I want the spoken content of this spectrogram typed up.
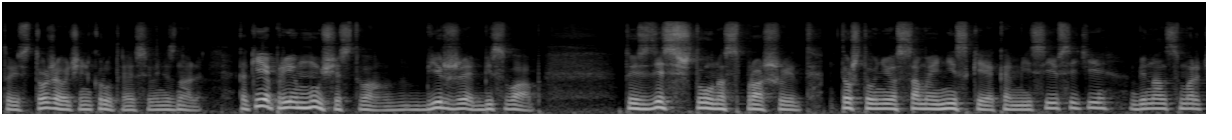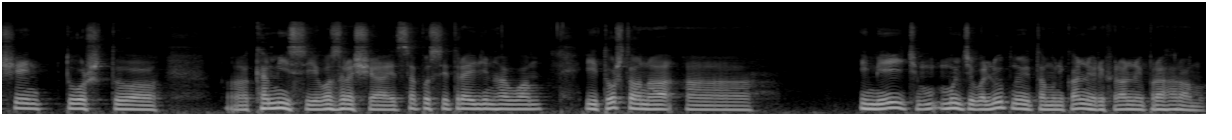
То есть тоже очень круто, если вы не знали. Какие преимущества в бирже BISWAP? То есть здесь что у нас спрашивает? То, что у нее самые низкие комиссии в сети Binance Smart Chain, то, что э, комиссии возвращается после трейдинга вам, и то, что она э, имеет мультивалютную там уникальную реферальную программу.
